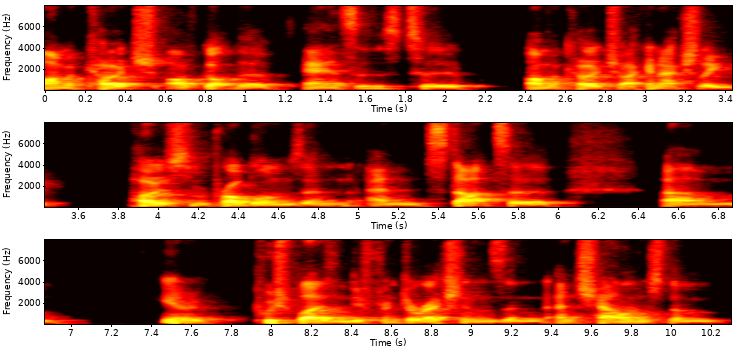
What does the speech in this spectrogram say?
I'm a coach, I've got the answers to I'm a coach, I can actually pose some problems and and start to um, you know push players in different directions and and challenge them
